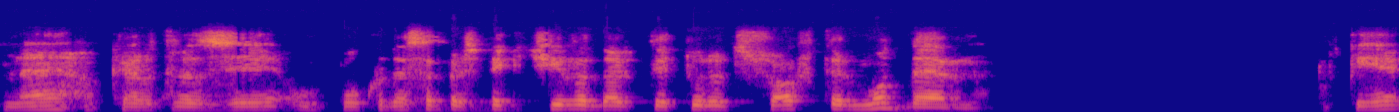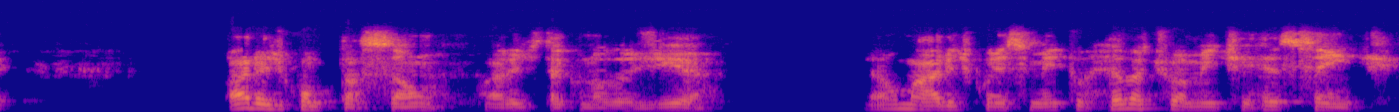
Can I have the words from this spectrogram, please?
né, eu quero trazer um pouco dessa perspectiva da arquitetura de software moderna porque a área de computação, a área de tecnologia, é uma área de conhecimento relativamente recente.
